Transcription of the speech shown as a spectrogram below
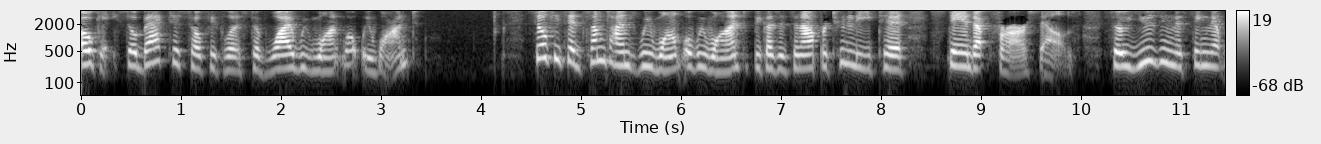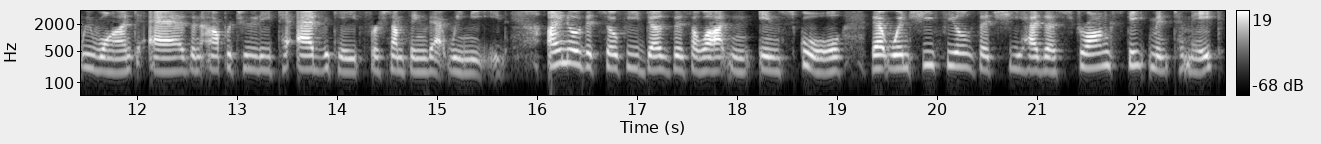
Okay, so back to Sophie's list of why we want what we want. Sophie said sometimes we want what we want because it's an opportunity to stand up for ourselves. So, using the thing that we want as an opportunity to advocate for something that we need. I know that Sophie does this a lot in, in school, that when she feels that she has a strong statement to make,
